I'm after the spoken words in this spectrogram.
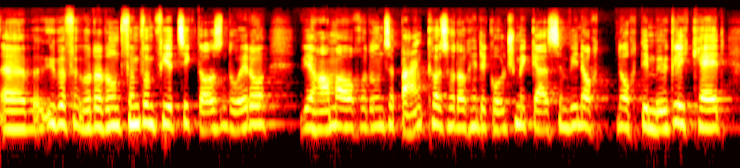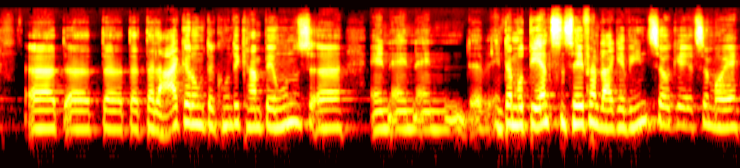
äh, über oder rund 45.000 Euro. Wir haben auch, oder unser Bankhaus hat auch in der Goldschmidtgasse wie noch, noch die Möglichkeit äh, der, der, der Lagerung. Der Kunde kann bei uns äh, ein, ein, ein, in der modernsten Safe-Anlage Wind, sage ich jetzt einmal,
